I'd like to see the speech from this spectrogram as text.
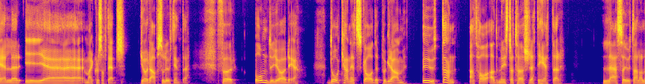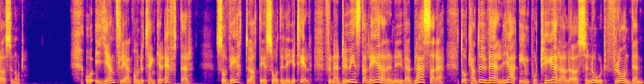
eller i eh, Microsoft Edge. Gör det absolut inte. För om du gör det, då kan ett skadeprogram utan att ha administratörsrättigheter läsa ut alla lösenord. Och egentligen, om du tänker efter, så vet du att det är så det ligger till. För när du installerar en ny webbläsare, då kan du välja importera lösenord från den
